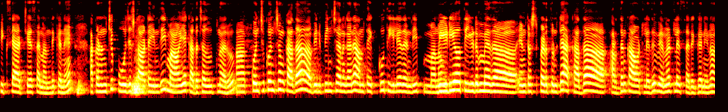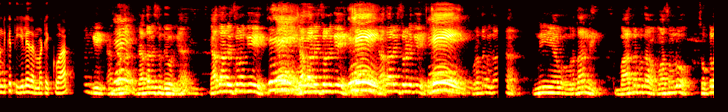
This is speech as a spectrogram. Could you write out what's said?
పిక్స్ యాడ్ చేశాను అందుకనే. అక్కడ నుంచి పూజ స్టార్ట్ అయింది మామయ్య కథ చదువుతున్నారు. కొంచెం కొంచెం కథ వినిపించాను కానీ అంత ఎక్కువ తీయలేదండి. మన వీడియో తీయడం మీద ఇంట్రెస్ట్ పెడుతుంటే ఆ కథ అర్థం కావట్లేదు వినట్లేదు సరిగ్గా నేను అందుకే తీయలేదు అనమాట ఎక్కువ దేవుడికి వ్రత విధాన నీ వ్రతాన్ని భాద్రపద మాసంలో శుక్ల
